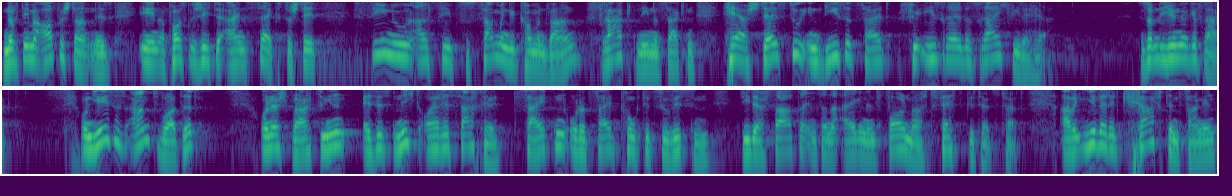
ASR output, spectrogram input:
nachdem er auferstanden ist, in Apostelgeschichte 1,6. Da steht, sie nun, als sie zusammengekommen waren, fragten ihn und sagten, Herr, stellst du in dieser Zeit für Israel das Reich wieder her? Das haben die Jünger gefragt. Und Jesus antwortet, und er sprach zu ihnen, es ist nicht eure Sache, Zeiten oder Zeitpunkte zu wissen, die der Vater in seiner eigenen Vollmacht festgesetzt hat. Aber ihr werdet Kraft empfangen,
